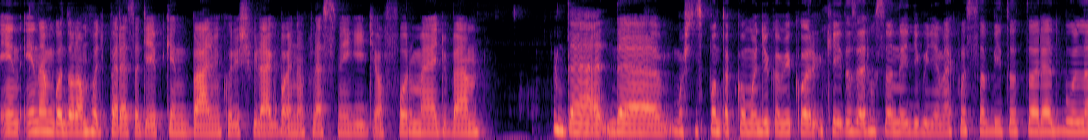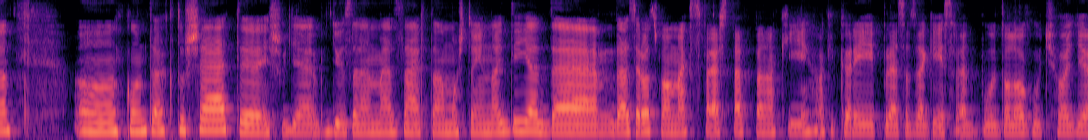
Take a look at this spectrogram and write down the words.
Én, én nem gondolom, hogy Perez egyébként bármikor is világbajnok lesz még így a Forma 1-ben, de, de most ez pont akkor mondjuk, amikor 2024-ig ugye meghosszabbította a Red bull a kontaktusát, és ugye győzelemmel zárta a mostani nagy díjat, de, de azért ott van Max Verstappen, aki, aki köré épül ez az egész Red Bull dolog, úgyhogy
